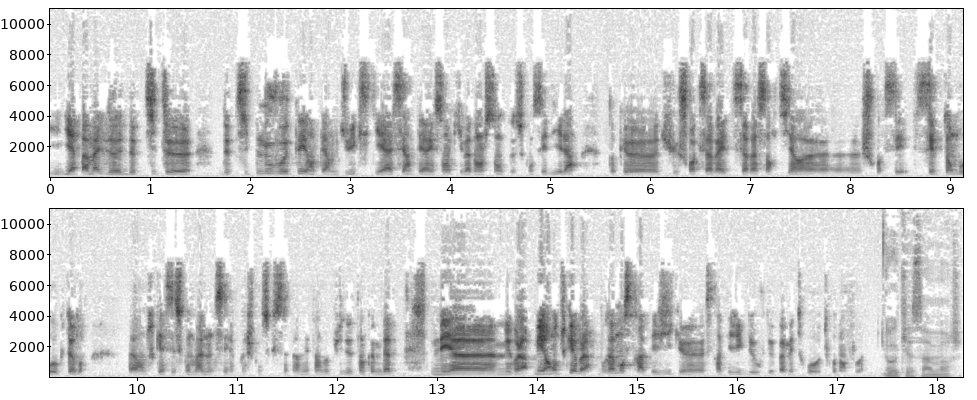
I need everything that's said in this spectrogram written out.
il y a pas mal de, de, petites euh, de petites nouveautés en termes d'UX qui est assez intéressant qui va dans le sens de ce qu'on s'est dit là. Donc euh, tu, je crois que ça va être ça va sortir euh, je crois que c'est septembre ou octobre. En tout cas c'est ce qu'on m'a annoncé. Après je pense que ça permet un peu plus de temps comme d'hab. Mais mais voilà. Mais en tout cas voilà. Vraiment stratégique stratégique de ouf de pas mettre trop trop d'infos ok ça marche.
